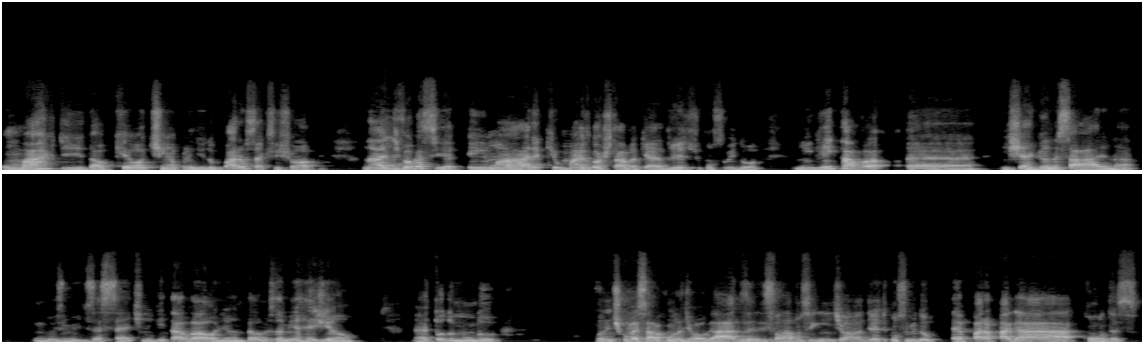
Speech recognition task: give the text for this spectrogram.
o marketing digital que eu tinha aprendido para o Sexy Shop na advocacia, em uma área que eu mais gostava, que era do direito do consumidor. Ninguém estava é, enxergando essa área na, em 2017, ninguém estava olhando, pelo menos na minha região. Né? Todo mundo, quando a gente conversava com os advogados, eles falavam o seguinte: o direito do consumidor é para pagar contas.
